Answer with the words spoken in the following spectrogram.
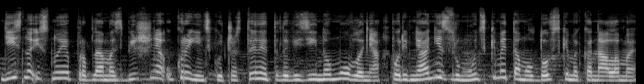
дійсно існує проблема збільшення української частини телевізійного мовлення в порівнянні з румунськими та молдовськими каналами.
